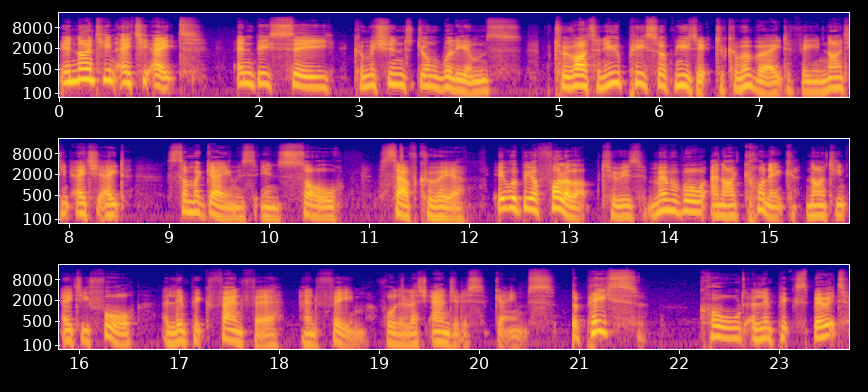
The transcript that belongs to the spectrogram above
In 1988, NBC commissioned John Williams to write a new piece of music to commemorate the 1988 Summer Games in Seoul, South Korea. It would be a follow up to his memorable and iconic 1984 Olympic fanfare and theme for the Los Angeles Games. The piece, called Olympic Spirit,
